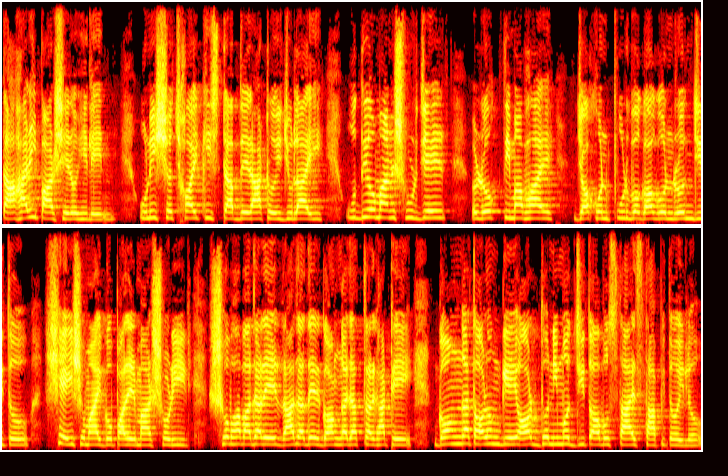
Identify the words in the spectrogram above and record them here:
তাহারই পার্শ্বে রহিলেন। উনিশশো ছয় খ্রিস্টাব্দের আটই জুলাই উদীয়মান সূর্যের রক্তিমাভায় যখন পূর্ব গগন রঞ্জিত, সেই সময় গোপালের মার শরীর, শোভাবাজারের রাজাদের গঙ্গাযাত্রার ঘাটে গঙ্গা তরঙ্গে অর্ধ নিমজ্জিত অবস্থায় স্থাপিত হইল।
